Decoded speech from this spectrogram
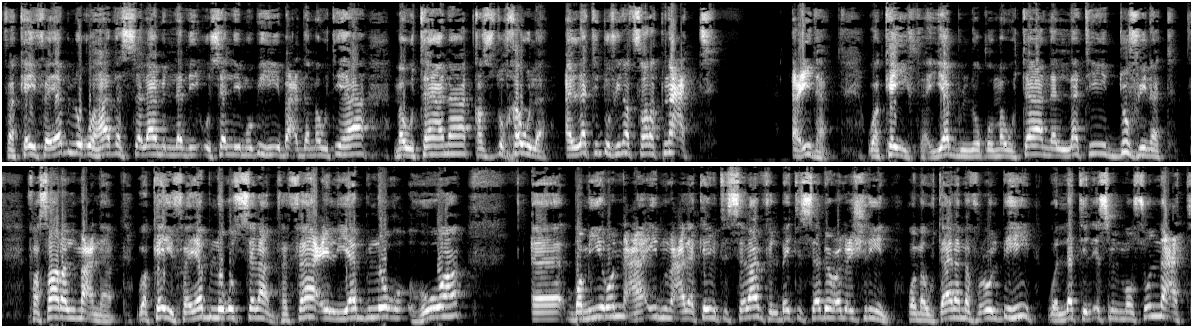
فكيف يبلغ هذا السلام الذي أسلم به بعد موتها؟ موتانا قصد خولة التي دفنت صارت نعت. أعيدها. وكيف يبلغ موتانا التي دفنت؟ فصار المعنى. وكيف يبلغ السلام؟ ففاعل يبلغ هو آه، ضمير عائد على كلمة السلام في البيت السابع والعشرين. وموتانا مفعول به والتي الاسم الموصول نعت.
